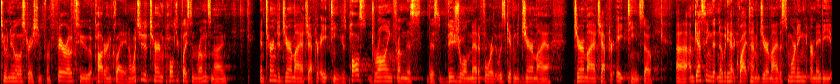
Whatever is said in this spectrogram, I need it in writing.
to a new illustration from Pharaoh to a potter and clay. And I want you to turn, hold your place in Romans 9 and turn to Jeremiah chapter 18, because Paul's drawing from this, this visual metaphor that was given to Jeremiah, Jeremiah chapter 18. So uh, I'm guessing that nobody had a quiet time in Jeremiah this morning, or maybe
